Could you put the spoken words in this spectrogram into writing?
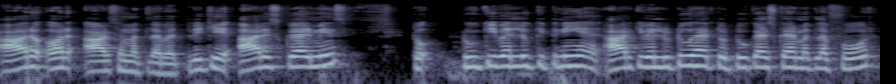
आर और आर से मतलब है। तो देखिए आर स्क्वायर मीन्स तो टू की वैल्यू कितनी है? आर की वैल्यू टू है तो टू का स्क्वायर मतलब फोर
